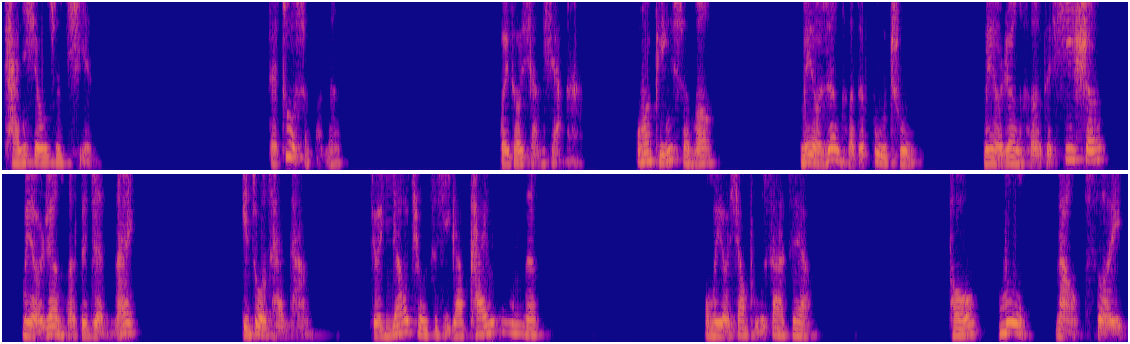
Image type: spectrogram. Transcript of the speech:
禅修之前，在做什么呢？回头想想啊，我们凭什么没有任何的付出，没有任何的牺牲，没有任何的忍耐？一座禅堂就要求自己要开悟呢？我们有像菩萨这样头目脑髓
